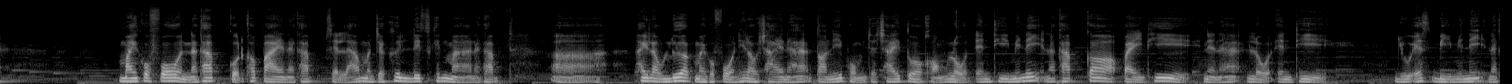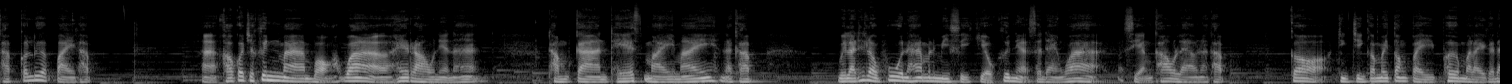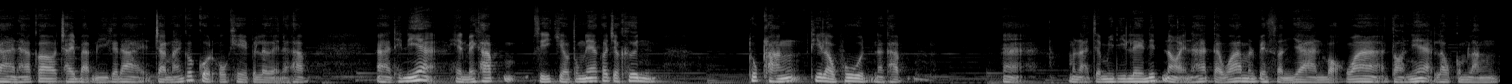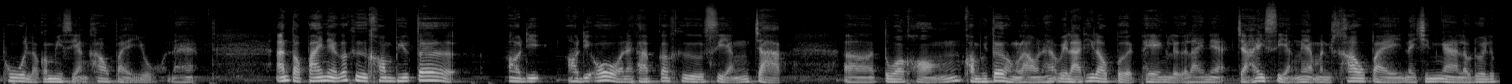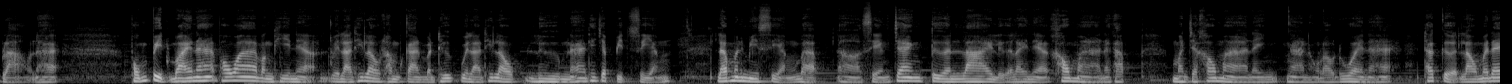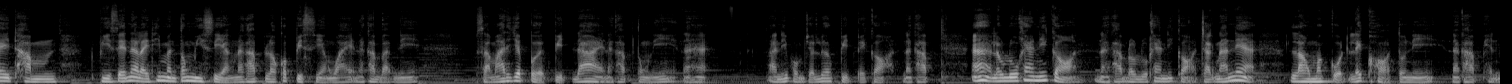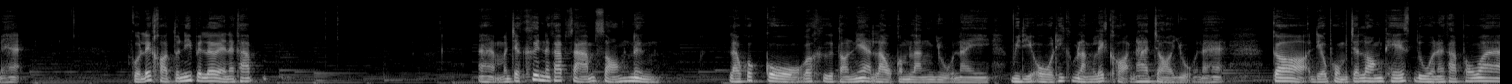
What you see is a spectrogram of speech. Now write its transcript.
ไมโครโฟนนะครับ กดเข้าไปนะครับ เสร็จแล้วมันจะขึ้นลิสต์ขึ้นมานะครับให้เราเลือกไมโครโฟนที่เราใช้นะฮะ ตอนนี้ผมจะใช้ตัวของ Rode NT Mini นะครับ ก็ไปที่เนี่ยนะฮะ Rode NT USB Mini นะครับ ก็เลือกไปครับ เขาก็จะขึ้นมาบอกว่าให้เราเนี่ยนะฮะทำการเทสไมค์ไหมนะครับ เวลาที่เราพูดนะฮะ มันมีสีเขียวขึ้นเนี่ย แสดงว่าเสียงเข้าแล้วนะครับ ก็จริงๆ ก็ไม่ต้องไปเพิ่มอะไรก็ได้นะฮะก็ใช้แบบนี้ก็ได้ จากนั้นก็กดโอเคไปเลยนะครับอ่าทีนี้เห็นไหมครับ สีเขียวตรงนี้ก็จะขึ้นทุกครั้งที่เราพูดนะครับอ่ามันอาจจะมีดีเลย์นิดหน่อยนะฮะแต่ว่ามันเป็นสัญญาณบอกว่าตอนนี้เรากำลังพูดแล้วก็มีเสียงเข้าไปอยู่นะฮะอันต่อไปเนี่ยก็คือคอมพิวเตอร์ออดิโอนะครับก็คือเสียงจาก ตัวของคอมพิวเตอร์ของเรานะฮะเวลาที่เราเปิดเพลงหรืออะไรเนี่ยจะให้เสียงเนี่ยมันเข้าไปในชิ้นงานเราด้วยหรือเปล่านะฮะผมปิดไว้นะฮะเพราะว่าบางทีเนี่ยเวลาที่เราทำการบันทึกเวลาที่เราลืมนะฮะที่จะปิดเสียง แล้วมันมีเสียงแบบเเสียงแจ้งเตือนไลน์หรืออะไรเนี่ยเข้ามานะครับมันจะเข้ามาในงานของเราด้วยนะฮะถ้าเกิดเราไม่ได้ทำพรีเซนต์อะไรที่มันต้องมีเสียงนะครับ เราก็ปิดเสียงไว้นะครับแบบนี้สามารถที่จะเปิดปิดได้นะครับตรงนี้นะฮะ อันนี้ผมจะเลือกปิดไปก่อนนะครับอะเรารู้แค่นี้ก่อนนะครับ เรารู้แค่นี้ก่อน จากนั้นเนี่ยเรามากดเลคคอร์ดตัวนี้นะครับ เห็นไหมฮะ กดเลคคอร์ดตัวนี้ไปเลยนะครับอ่ามันจะขึ้นนะครับ 3 2 1แล้วก็โกก็คือตอนนี้เรากำลังอยู่ในวิดีโอที่กำลังเลคคอร์ดหน้าจออยู่นะฮะ ก็เดี๋ยวผมจะลองเทสดูนะครับ เพราะว่า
